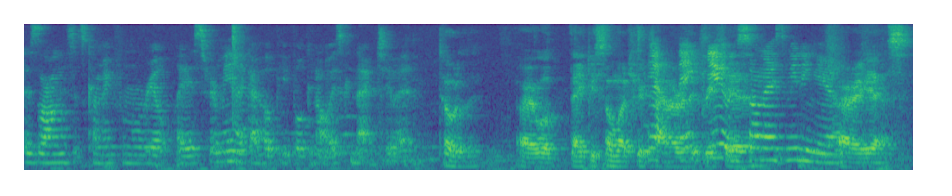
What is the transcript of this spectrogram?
as long as it's coming from a real place for me, like I hope people can always connect to it. Totally. All right. Well, thank you so much for your time. I Yeah, really thank you. appreciate It was it. so nice meeting you. All right. Yes.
